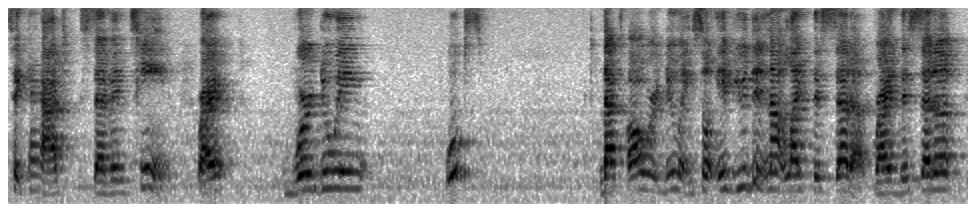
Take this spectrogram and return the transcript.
to catch 17, right? We're doing, whoops, that's all we're doing. So if you did not like this setup, right, this setup,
